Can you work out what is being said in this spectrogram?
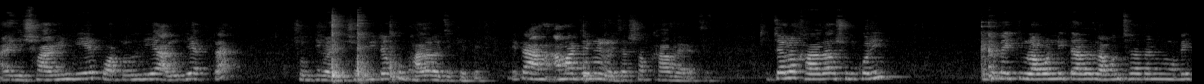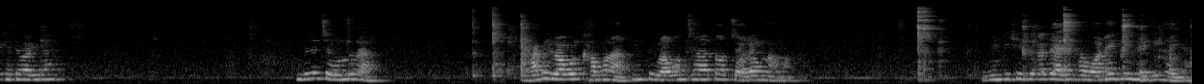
আর এই যে সয়াবিন দিয়ে, পটল দিয়ে, আলু দিয়ে একটা সবজি বানিয়েছি। সবজিটাও খুব ভালো হয়েছে খেতে। এটা আমার জন্য রয়েছে, আর সব খাওয়া হয়ে গেছে। চলো খাওয়া দাওয়া শুরু করি। প্রথমে একটু লবণ নিতে হবে। লবণ ছাড়া তো আমি মোটেই খেতে পারি না। বুঝেছ বন্ধুরা? ভাবি লবণ খাব না, কিন্তু লবণ ছাড়া তো চলেও না আমার। ভেন্ডি সিদ্ধটাতে আগে খাব। অনেকদিন ভেন্ডি খাই না।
